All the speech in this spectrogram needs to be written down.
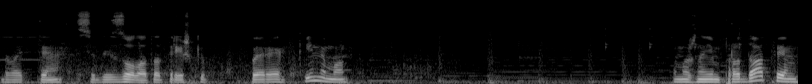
Давайте сюди золото трішки перекинемо. Можна їм продати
